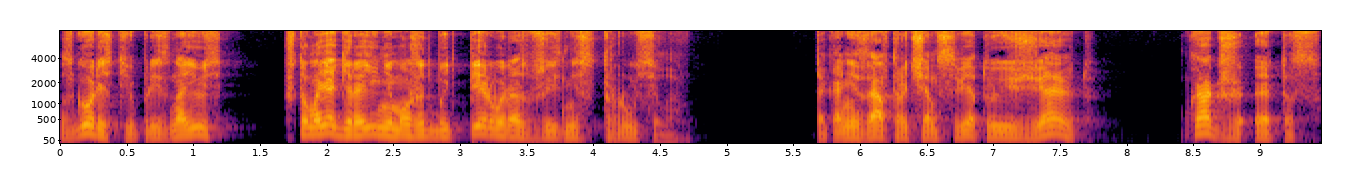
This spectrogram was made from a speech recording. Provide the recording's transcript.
С горестью признаюсь, что моя героиня, может быть, первый раз в жизни струсила. «Так они завтра чем свет уезжают? Как же это-с?»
